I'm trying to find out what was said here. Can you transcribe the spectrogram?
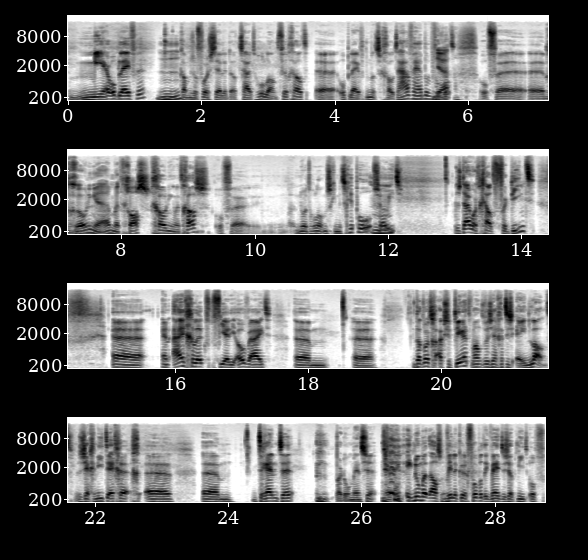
meer opleveren. Mhm. Ik kan me zo voorstellen dat Zuid-Holland veel geld eh, oplevert omdat ze een grote haven hebben bijvoorbeeld. Of eh, ehm, Groningen hè, met gas. Groningen met gas. Of eh, Noord-Holland misschien met Schiphol of Mhm. zoiets. Dus daar wordt geld verdiend. En eigenlijk via die overheid... ehm, eh, dat wordt geaccepteerd, want we zeggen het is één land. We zeggen niet tegen ehm, Drenthe... Pardon mensen. Eh, ik, ik noem het als willekeurig voorbeeld. Ik weet dus ook niet of,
